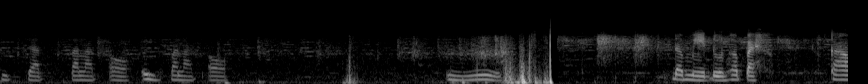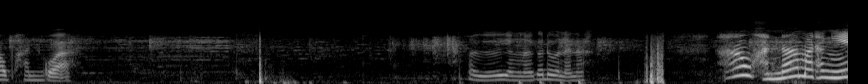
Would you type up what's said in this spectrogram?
จุดจัดตลัดออก เอ้ยประหลัดออก อืม ดาเมจโดนเข้าไปเก้าพันกว่า เออ อย่างน้อยก็โดนนะนะอ้าวหันหน้ามาทางนี้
